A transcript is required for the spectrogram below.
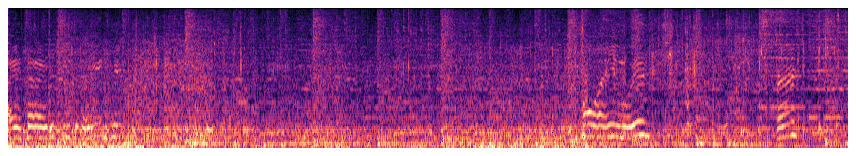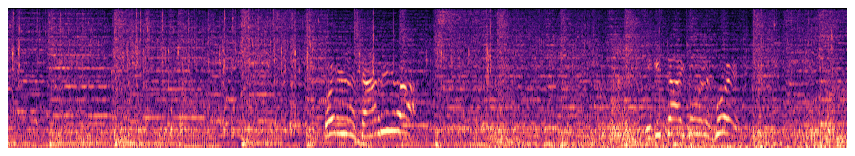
Ahí está el grupito de Virgen. ¿Cómo venimos bien? ¿Eh? ¿Fueron hasta arriba? ¿Y qué tal? ¿Cómo les fue?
